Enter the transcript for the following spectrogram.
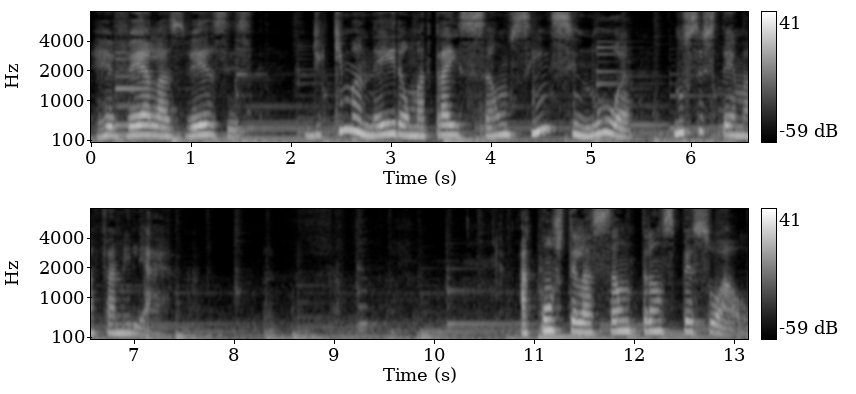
revela às vezes de que maneira uma traição se insinua no sistema familiar. A constelação transpessoal.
